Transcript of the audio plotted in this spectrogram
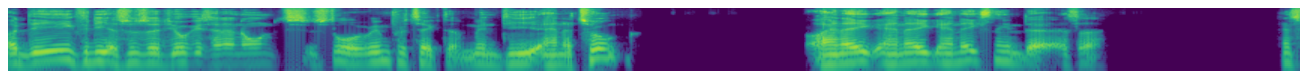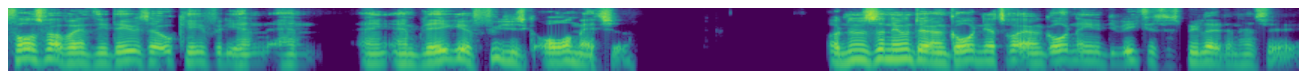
Og det er ikke fordi, jeg synes, at Jokic han er nogen stor rim protector, men de, han er tung. Og han er ikke, han er ikke, han er ikke sådan en, der, altså, hans forsvar på Anthony Davis er okay, fordi han, han, han, han bliver ikke fysisk overmatchet. Og nu så nævnte Aaron Gordon, jeg tror, Aaron Gordon er en af de vigtigste spillere i den her serie.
